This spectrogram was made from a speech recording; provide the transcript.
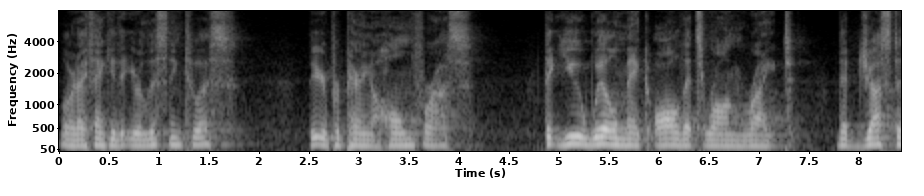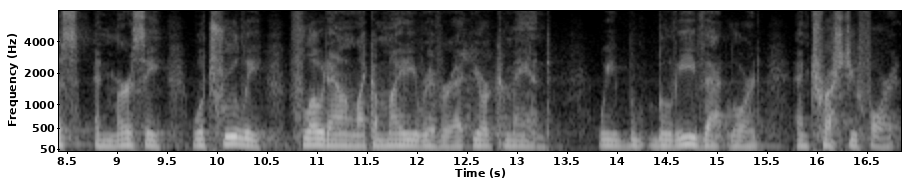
Lord, I thank you that you're listening to us, that you're preparing a home for us, that you will make all that's wrong right that justice and mercy will truly flow down like a mighty river at your command. We b- believe that, Lord, and trust you for it.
